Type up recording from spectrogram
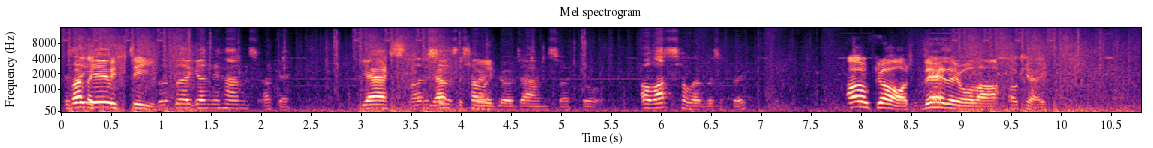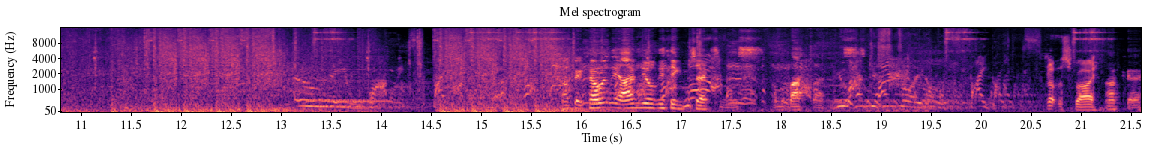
Is About that like you? 15. The third gun in your hands? Okay. Yes. Well, I just Yep, saw the it's tower go down, so I thought... Oh, that's however is a fake. Oh god, there they all are. Okay. Only one spy Okay, currently I'm the only thing protecting this on the back line. You have destroyed all the spy buttons. Got the spy. Okay.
